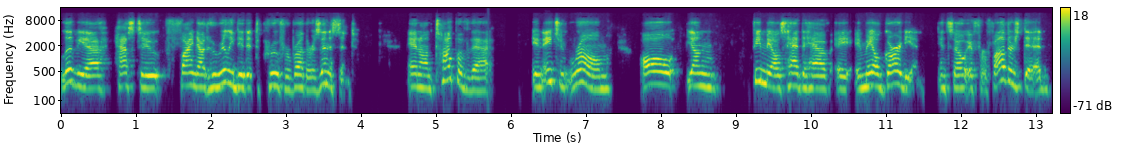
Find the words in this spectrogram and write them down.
Livia has to find out who really did it to prove her brother is innocent. And on top of that, in ancient Rome, all young females had to have a, a male guardian. And so if her father's dead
